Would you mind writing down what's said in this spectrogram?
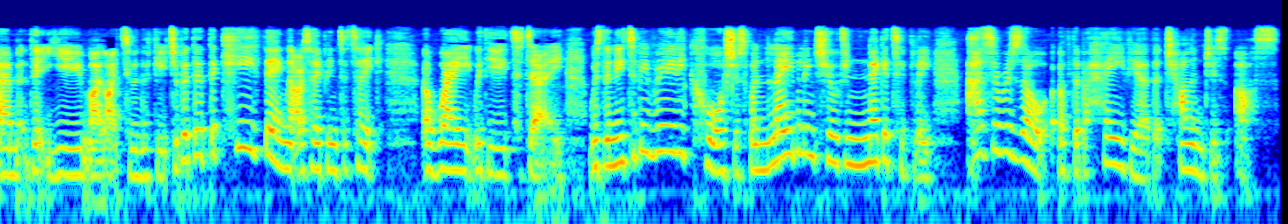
um, that you might like to in the future. But the, the key thing that I was hoping to take away with you today was the need to be really cautious when labelling children negatively as a result of the behaviour that challenges us.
